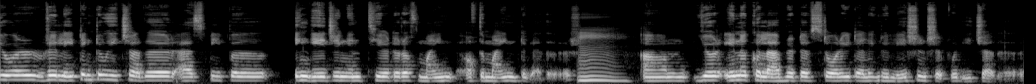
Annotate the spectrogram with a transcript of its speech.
you're relating to each other as people engaging in theater of mind of the mind together mm. um, you're in a collaborative storytelling relationship with each other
